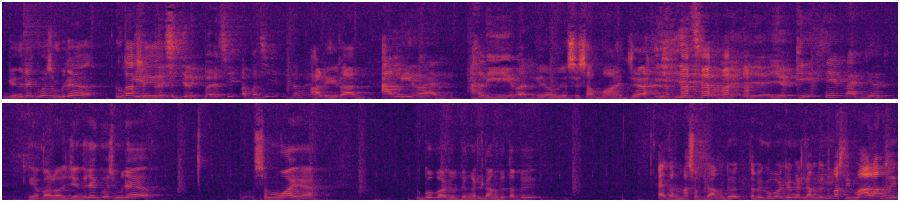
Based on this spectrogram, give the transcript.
genre gue sebenarnya entah Kok sih. sih jelek banget sih? Apa sih namanya? Aliran. Aliran. Aliran ya gitu udah sih sama aja. Iya sama aja ya. Ya oke sip lanjut. Ya kalau genre gue sebenarnya semua ya. Gue baru denger dangdut tapi eh termasuk dangdut. Tapi gue baru denger dangdut tuh pas di Malang sih.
